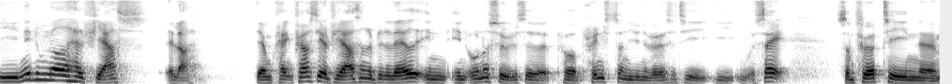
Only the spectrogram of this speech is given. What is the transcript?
I 1970, eller det er omkring først i 70'erne, blev der lavet en, en undersøgelse på Princeton University i USA, som førte til en, øh,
